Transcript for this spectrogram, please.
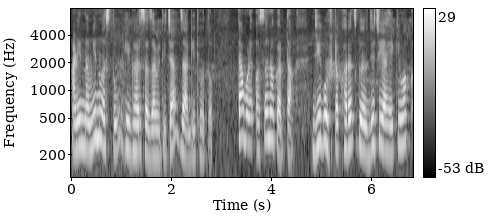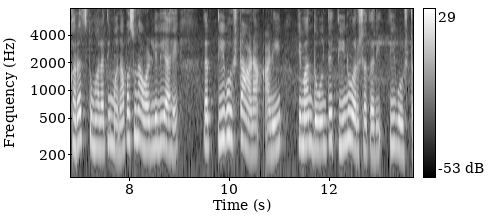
आणि नवीन वस्तू ही घर सजावटीच्या जागी ठेवतो. त्यामुळे असं न करता जी गोष्ट खरंच गरजेची आहे किंवा खरंच तुम्हाला ती मनापासून आवडलेली आहे तर ती गोष्ट आणा आणि किमान दोन ते तीन वर्ष तरी ती गोष्ट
